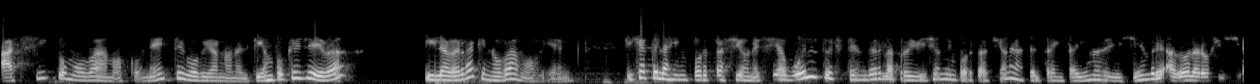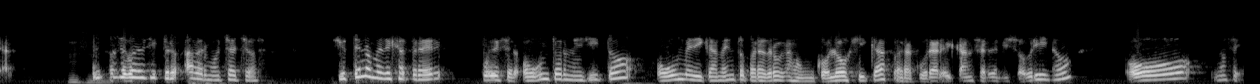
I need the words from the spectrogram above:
así como vamos con este gobierno en el tiempo que lleva, y la verdad que no vamos bien. Fíjate las importaciones, se ha vuelto a extender la prohibición de importaciones hasta el 31 de diciembre a dólar oficial. Entonces voy a decir, pero a ver muchachos, si usted no me deja traer, puede ser o un tornillito o un medicamento para drogas oncológicas para curar el cáncer de mi sobrino, o no sé,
